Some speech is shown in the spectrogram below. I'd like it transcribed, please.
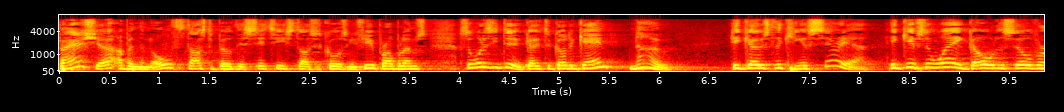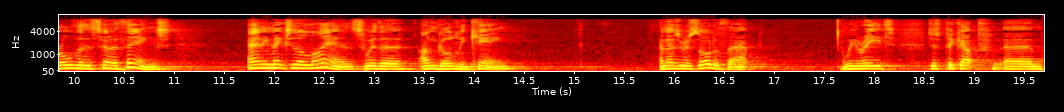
Baasha up in the north starts to build this city, starts causing a few problems. So what does he do? Go to God again? No. He goes to the king of Syria. He gives away gold and silver and all those kind of things. And he makes an alliance with an ungodly king. And as a result of that, we read, just pick up um,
